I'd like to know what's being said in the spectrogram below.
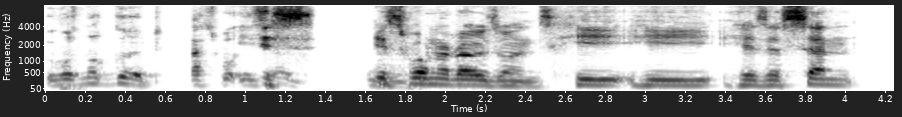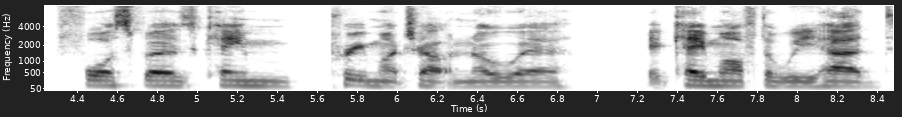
it was not good. That's what he said. It's mm. one of those ones. He he his ascent for Spurs came pretty much out of nowhere. It came after we had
